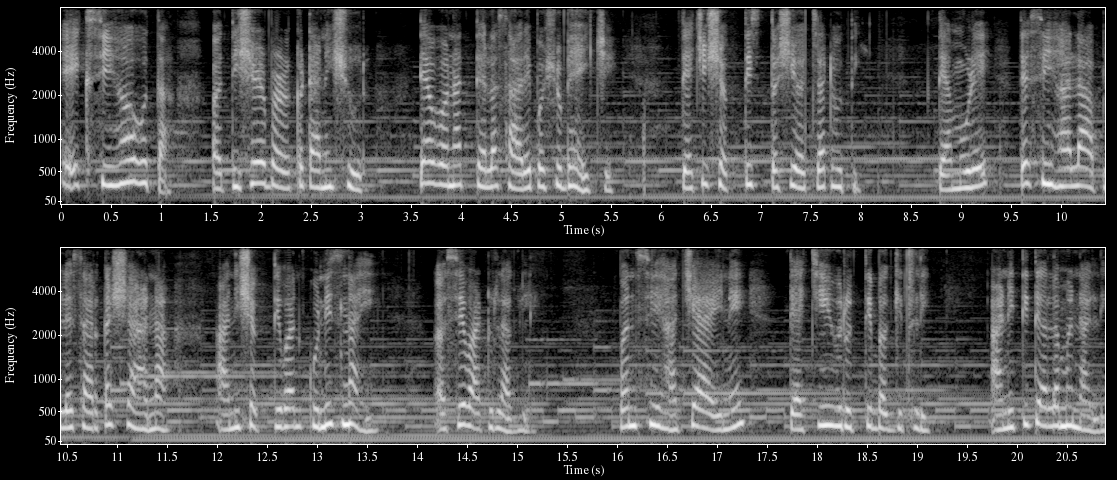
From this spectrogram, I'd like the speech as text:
एक सिंह होता अतिशय बळकट आणि शूर. त्या वनात त्याला सारे पशु भ्यायचे त्याची शक्तीच तशी अचाट होती. त्यामुळे त्या सिंहाला आपल्यासारखा शहाणा आणि शक्तिवान कुणीच नाही असे वाटू लागले. पण सिंहाच्या आईने त्याची वृत्ती बघितली आणि ती त्याला म्हणाली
